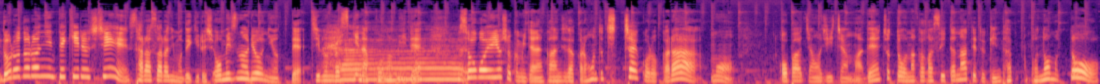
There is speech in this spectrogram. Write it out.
ドロドロにできるしサラサラにもできるしお水の量によって自分が好きな好みで。で総合栄養食みたいな感じだからほんとちっちゃい頃からもうおばあちゃんおじいちゃんまでちょっとお腹が空いたなって時にたこう飲むと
